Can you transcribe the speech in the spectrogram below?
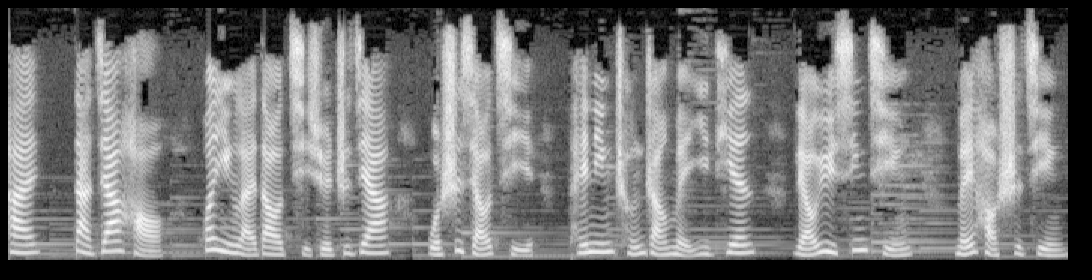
嗨，大家好，欢迎来到启学之家，我是小启，陪您成长每一天，疗愈心情，美好事情。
